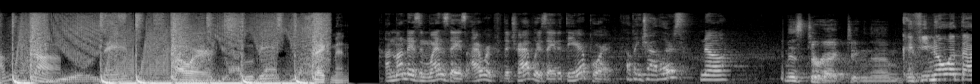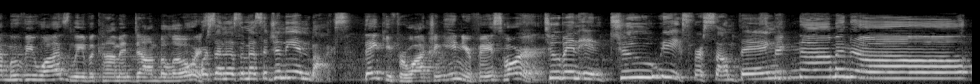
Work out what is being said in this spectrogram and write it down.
Nom Nom. Name our movie segment. On Mondays and Wednesdays, I work for the Travelers Aid at the airport. Helping travelers? No. misdirecting them. If you know what that movie was, leave a comment down below or Or send us a message in the inbox. thank you for watching In Your Face Horror. Tune in in two weeks for something. Phenomenal!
